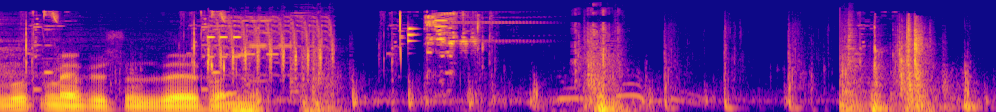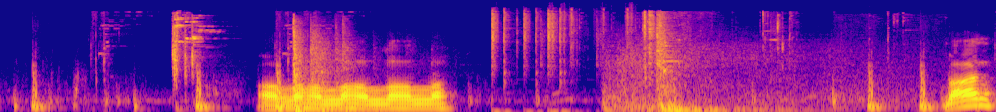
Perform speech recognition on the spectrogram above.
Loot mu yapıyorsunuz beyefendi? Allah Allah Allah Allah. Lan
